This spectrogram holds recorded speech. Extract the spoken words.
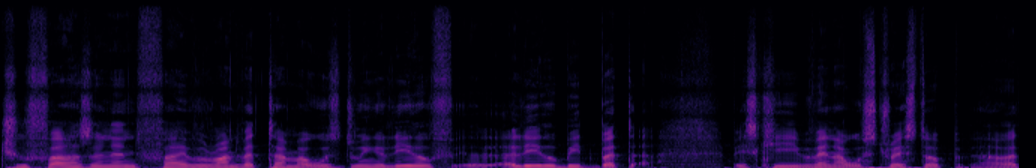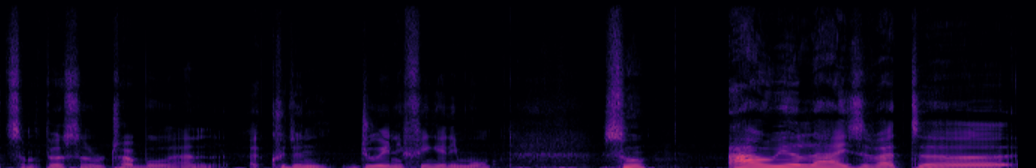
2005 around that time I was doing a little a little bit but basically then I was stressed up I had some personal trouble and I couldn't do anything anymore so I realized that uh,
